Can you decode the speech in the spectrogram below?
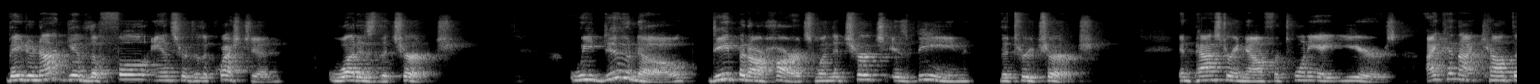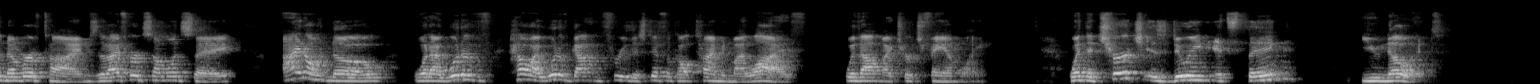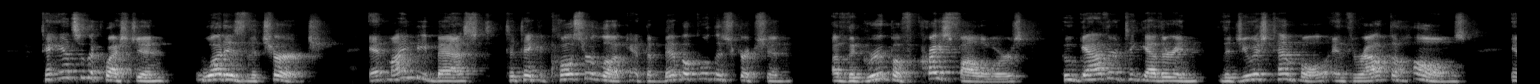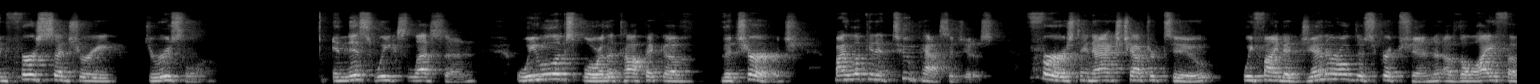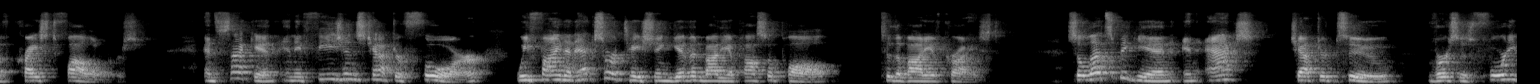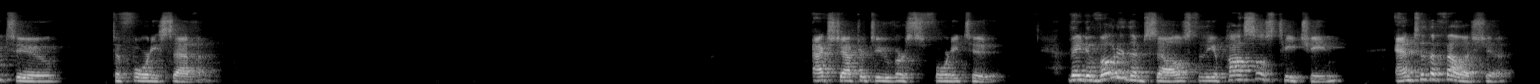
they do not give the full answer to the question what is the church? We do know deep in our hearts when the church is being the true church. In pastoring now for 28 years, I cannot count the number of times that I've heard someone say, I don't know what I would have, how I would have gotten through this difficult time in my life without my church family. When the church is doing its thing, you know it. To answer the question, what is the church? It might be best to take a closer look at the biblical description of the group of Christ followers who gathered together in the Jewish temple and throughout the homes in first century Jerusalem. In this week's lesson, we will explore the topic of the church by looking at two passages. First, in Acts chapter 2, we find a general description of the life of Christ followers. And second, in Ephesians chapter 4, we find an exhortation given by the Apostle Paul to the body of Christ. So let's begin in Acts chapter 2, verses 42 to 47. Acts chapter 2, verse 42. They devoted themselves to the apostles' teaching and to the fellowship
